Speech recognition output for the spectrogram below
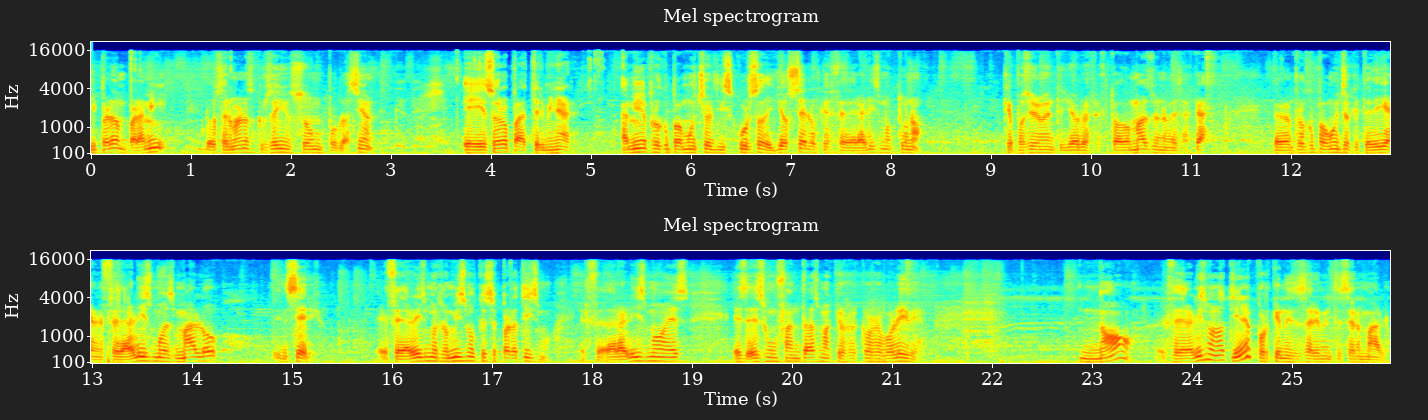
Y perdón, para mí los hermanos cruceños son población. Eh, solo para terminar, a mí me preocupa mucho el discurso de yo sé lo que es federalismo, tú no. Que posiblemente yo lo he efectuado más de una vez acá. Pero me preocupa mucho que te digan el federalismo es malo, en serio el federalismo es lo mismo que separatismo. El federalismo es, es, un fantasma que recorre Bolivia. No, el federalismo no tiene por qué necesariamente ser malo.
